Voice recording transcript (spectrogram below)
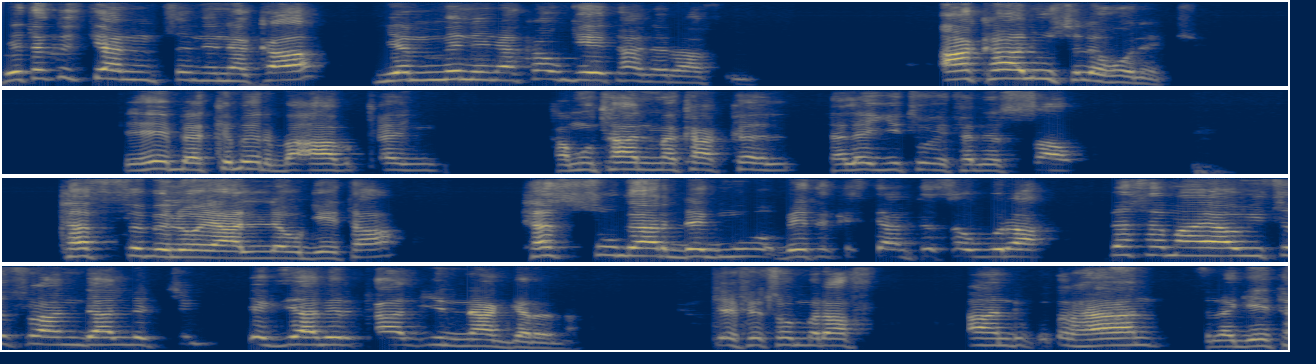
ቤተክርስቲያንን ስንነካ የምንነካው ጌታን ራሱ አካሉ ስለሆነች። ይሄ በክብር በአብ ቀኝ ከሙታን መካከል ተለይቶ የተነሳው ከፍ ብሎ ያለው ጌታ ከሱ ጋር ደግሞ ቤተክርስቲያን ተሰውራ በሰማያዊ ስፍራ እንዳለችም የእግዚአብሔር ቃል ይናገረናል። ኤፌሶን ምዕራፍ አንድ ቁጥር 21 ስለ ጌታ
